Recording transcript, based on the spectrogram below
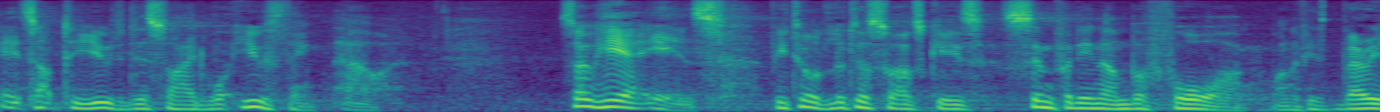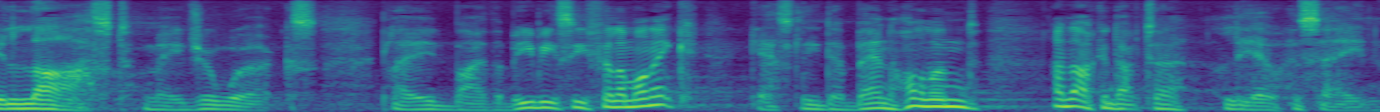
it's up to you to decide what you think now. So here is Witold Lutosławski's Symphony No. 4, one of his very last major works, played by the BBC Philharmonic, guest leader Ben Holland, and our conductor Leo Hussain.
